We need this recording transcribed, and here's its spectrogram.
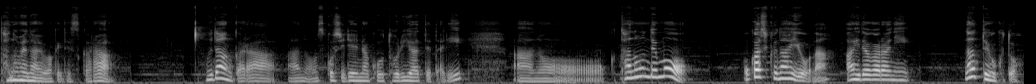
頼めないわけですから普段からあの少し連絡を取り合ってたりあの頼んでもおかしくないような間柄になっておくと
